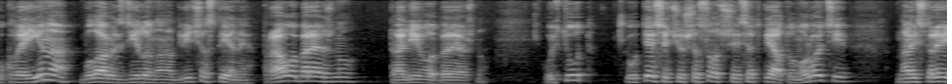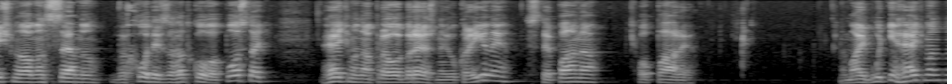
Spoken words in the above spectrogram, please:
Україна була розділена на дві частини правобережну та лівобережну. Ось тут, у 1665 році, на історичну авансцену виходить загадкова постать гетьмана правобережної України Степана Опари. Майбутній гетьман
